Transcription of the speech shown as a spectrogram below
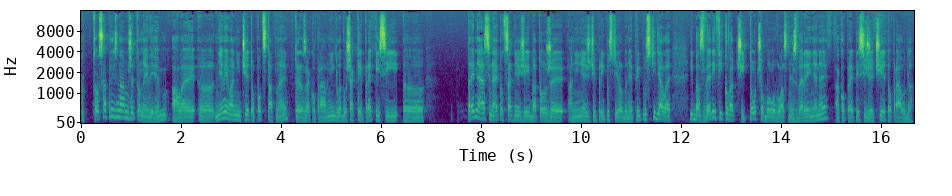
To, to sa priznám, že to neviem, ale e, neviem ani, či je to podstatné, teraz ako právnik, lebo však tie prepisy e, pre mňa asi najpodstatnejšie iba to, že ani nie, či pripustiť alebo nepripustiť, ale iba zverifikovať, či to, čo bolo vlastne zverejnené ako prepisy, že či je to pravda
